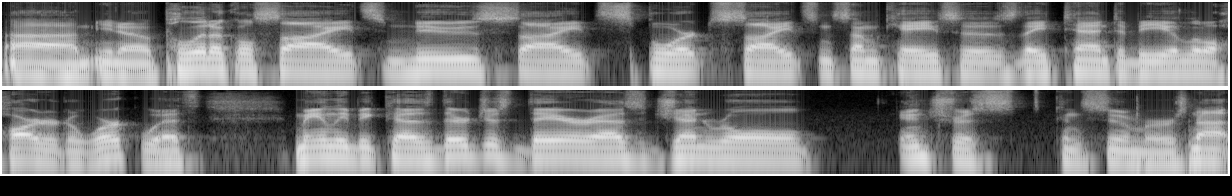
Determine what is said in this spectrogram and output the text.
Um, you know, political sites, news sites, sports sites, in some cases, they tend to be a little harder to work with, mainly because they're just there as general interest consumers, not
